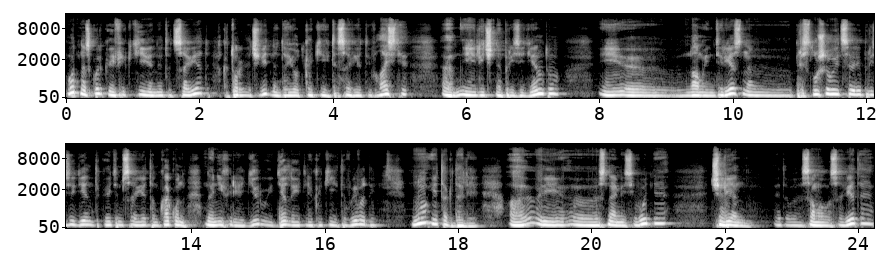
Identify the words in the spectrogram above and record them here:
Вот насколько эффективен этот совет, который, очевидно, дает какие-то советы власти и лично президенту. И э, нам интересно, прислушивается ли президент к этим советам, как он на них реагирует, делает ли какие-то выводы, ну и так далее. И э, с нами сегодня член этого самого совета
